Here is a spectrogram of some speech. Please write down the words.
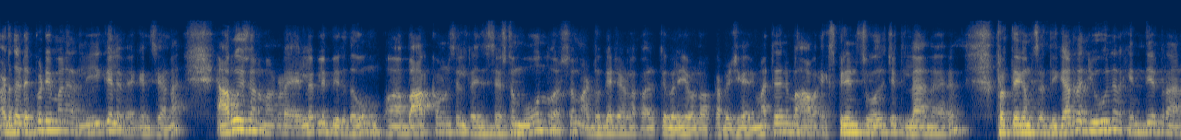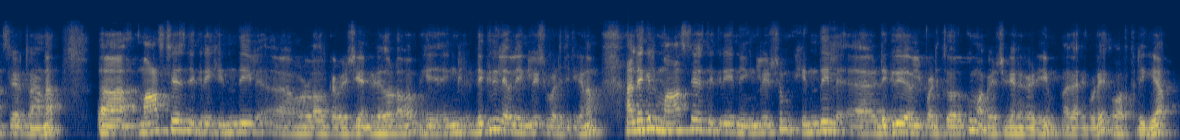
അടുത്ത ഡെപ്യൂട്ടി മാനേജർ ലീഗൽ വേക്കൻസിയാണ്. അറുപത് ശതമാനം മാർക്കുടെ എൽ എൽ ബിരുദവും ബാർ കൗൺസിൽ രജിസ്ട്രേഷനും മൂന്ന് വർഷം അഡ്വക്കേറ്റ് ആയുള്ള പരിചയമുള്ളവർക്ക് അപേക്ഷിക്കാൻ മറ്റേതിന് എക്സ്പീരിയൻസ് ചോദിച്ചിട്ടില്ല എന്നാലും പ്രത്യേകം ശ്രദ്ധിക്കുക. അടുത്ത ജൂനിയർ ഹിന്ദി ട്രാൻസ്ലേറ്റർ ആണ്. മാസ്റ്റേഴ്സ് ഡിഗ്രി ഹിന്ദിയിൽ ഉള്ളവർക്ക് അപേക്ഷിക്കാൻ അതോടൊപ്പം ഡിഗ്രി ലെവലിൽ ഇംഗ്ലീഷ് പഠിച്ചിരിക്കണം. അല്ലെങ്കിൽ മാസ്റ്റേഴ്സ് ഡിഗ്രി ഇൻ ഇംഗ്ലീഷും ഹിന്ദിയിൽ ഡിഗ്രി ലെവലിൽ പഠിച്ചവർക്കും അപേക്ഷിക്കാൻ കഴിയും. ആ കൂടി ഓർത്തിരിക്കുക.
